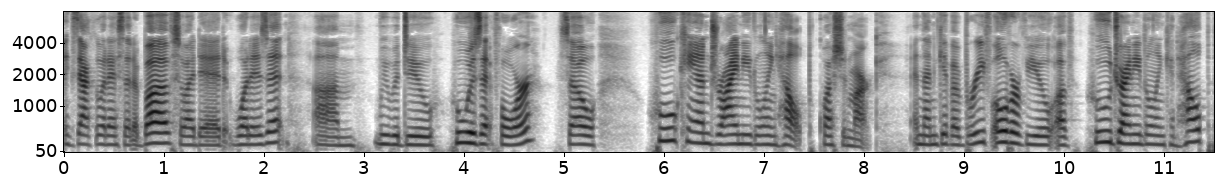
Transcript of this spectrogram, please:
exactly what I said above. So I did, what is it? Um, we would do, who is it for? So who can dry needling help? Question mark. And then give a brief overview of who dry needling can help.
